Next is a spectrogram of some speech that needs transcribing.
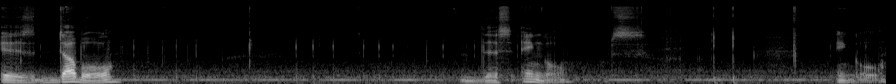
is double this angle. Oops. Angle.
